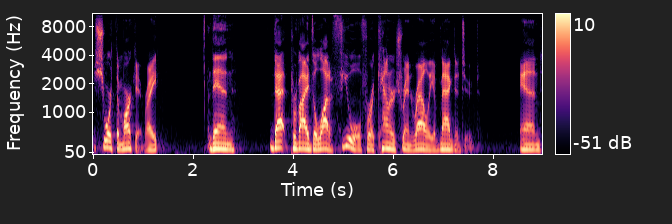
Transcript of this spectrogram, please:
short the market, right, then that provides a lot of fuel for a counter trend rally of magnitude. And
